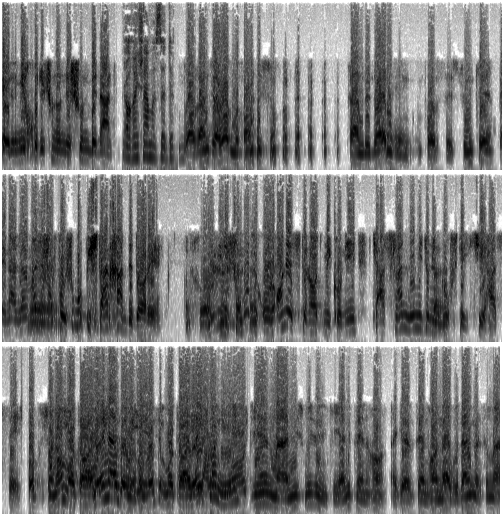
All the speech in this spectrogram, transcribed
علمی خودشون رو نشون بدن؟ آقای شمازاده. واقعا جواب می‌خوام. خنده دار این پرسش چون که به نظر من حرف شما بیشتر خنده داره. خب. شما به قرآن استناد می‌کنید که اصلا نمی‌دونیم بله. گفته چی هسته خب شما مطالعه ندارید خب مطالعه کنید. جن معنیش می‌دونید که یعنی پنهان. اگر پنهان نبودن مثلا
